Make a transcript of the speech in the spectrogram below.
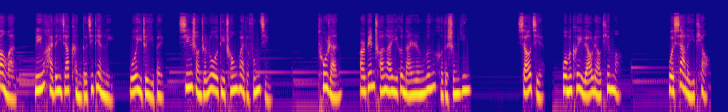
傍晚，临海的一家肯德基店里，我倚着椅背，欣赏着落地窗外的风景。突然，耳边传来一个男人温和的声音：“小姐，我们可以聊聊天吗？”我吓了一跳，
